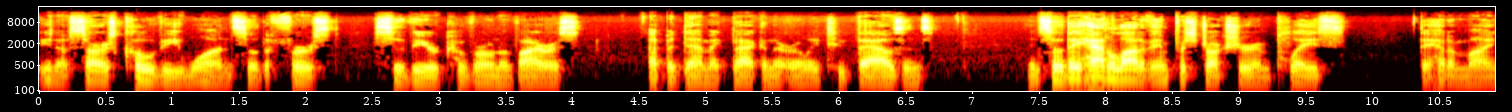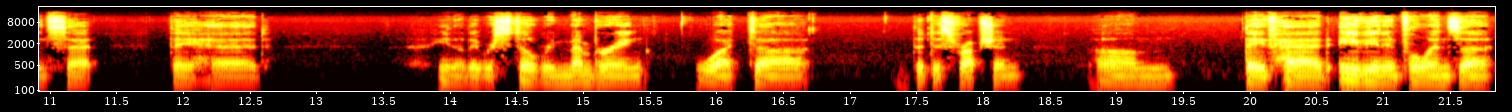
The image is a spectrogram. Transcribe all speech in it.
you know, SARS-CoV-1, so the first severe coronavirus epidemic back in the early 2000s. And so they had a lot of infrastructure in place. They had a mindset. They had, you know, they were still remembering what uh, the disruption. Um, they've had avian influenza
